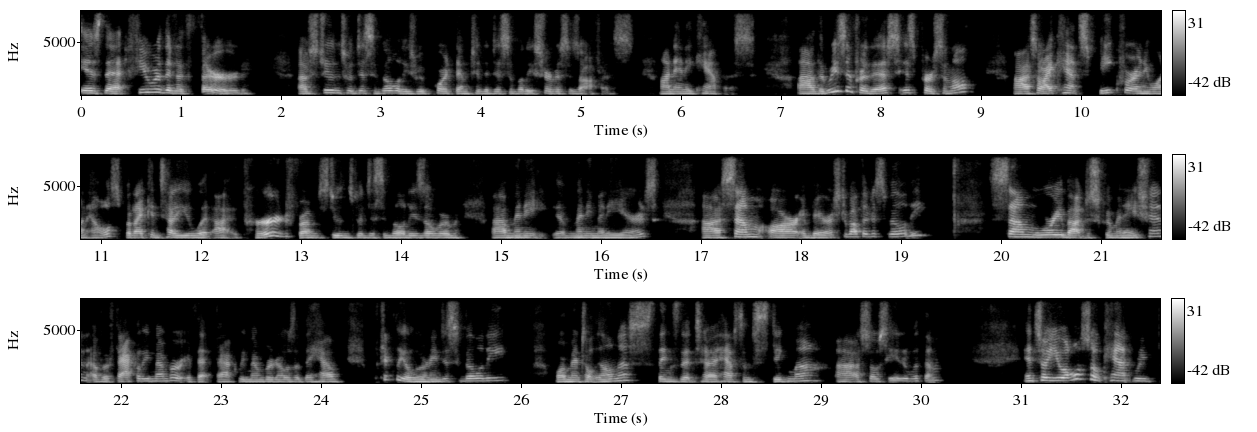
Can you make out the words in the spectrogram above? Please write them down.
is that fewer than a third of students with disabilities report them to the Disability Services Office on any campus. Uh, the reason for this is personal. Uh, so I can't speak for anyone else, but I can tell you what I've heard from students with disabilities over uh, many, uh, many, many years. Uh, some are embarrassed about their disability. Some worry about discrimination of a faculty member if that faculty member knows that they have particularly a learning disability or mental illness, things that uh, have some stigma associated with them. And so you also can't re,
